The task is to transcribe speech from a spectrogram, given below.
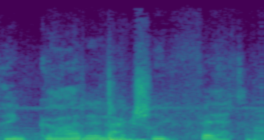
Thank God it actually fit.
